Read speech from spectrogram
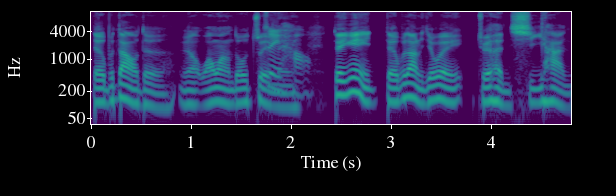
得不到的，没有，往往都最美。对，因为你得不到，你就会觉得很稀罕。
